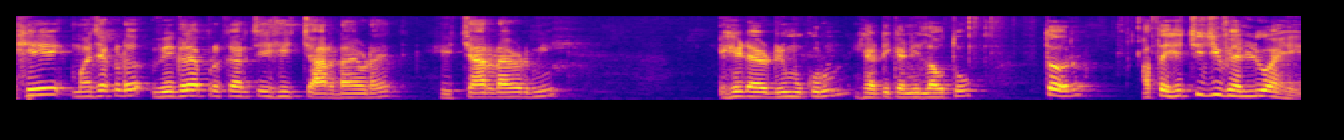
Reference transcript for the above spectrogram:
हे माझ्याकडं वेगळ्या प्रकारचे हे चार डायोड आहेत. हे चार डायोड मी हे डायोड रिमूव्ह करून ह्या ठिकाणी लावतो. तर आता ह्याची जी व्हॅल्यू आहे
